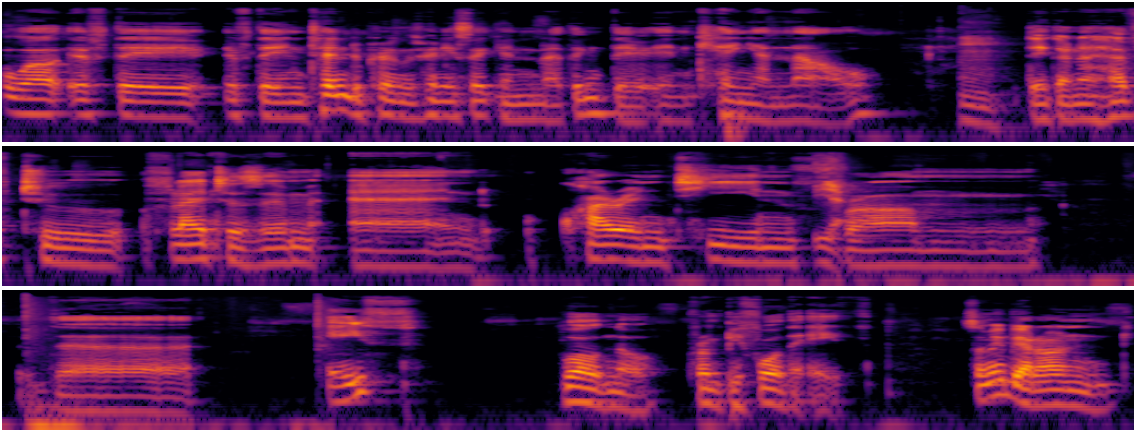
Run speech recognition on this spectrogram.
Well, if they if they intend to play on the twenty second, I think they're in Kenya now. They're gonna have to fly to Zim and quarantine Yeah. from the eighth. Well, no, from before the eighth. So maybe around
